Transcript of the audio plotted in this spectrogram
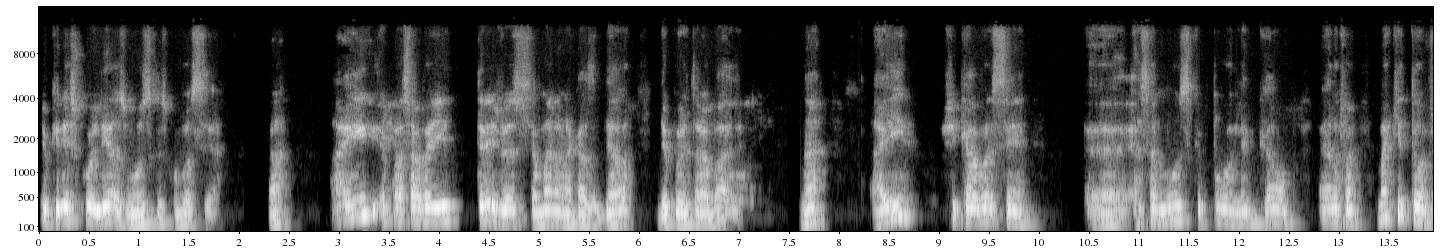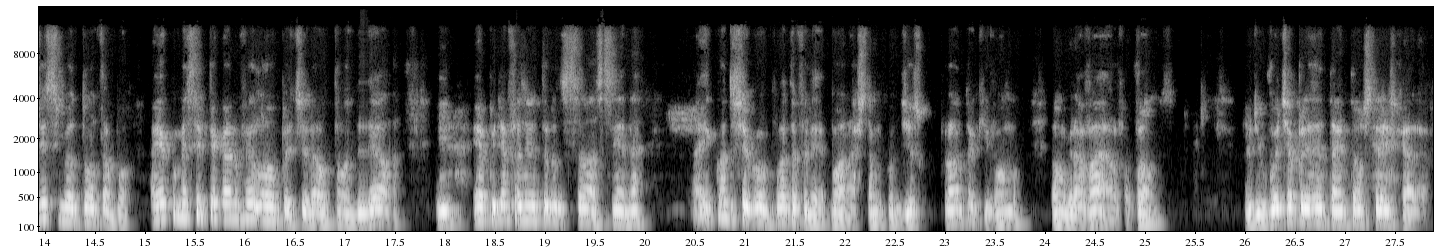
eu queria escolher as músicas com você. Tá? Aí eu passava aí três vezes por semana na casa dela, depois do trabalho. Né? Aí ficava assim, é, essa música, pô, legal. Aí ela fala, mas que tom? Vê se meu tom tá bom. Aí eu comecei a pegar no violão para tirar o tom dela e eu podia fazer uma introdução assim, né? Aí quando chegou o ponto, eu falei, bom, nós estamos com o disco pronto aqui, vamos, vamos gravar? Ela falou, vamos. Eu digo, vou te apresentar então os três caras.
